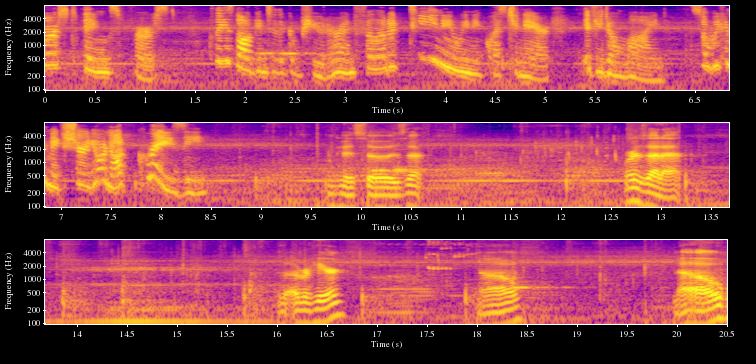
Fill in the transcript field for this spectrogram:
first things first. Please log into the computer and fill out a teeny weeny questionnaire, if you don't mind, so we can make sure you're not crazy. Okay, so is that... Where is that at? Is it over here? No. No.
